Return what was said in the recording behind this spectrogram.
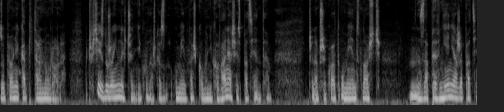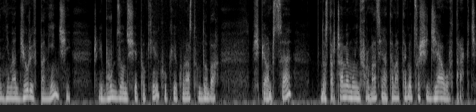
zupełnie kapitalną rolę. Oczywiście jest dużo innych czynników, na przykład umiejętność komunikowania się z pacjentem, czy na przykład umiejętność mm, zapewnienia, że pacjent nie ma dziury w pamięci, czyli budząc się po kilku, kilkunastu dobach w śpiączce, dostarczamy mu informacje na temat tego, co się działo w trakcie.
